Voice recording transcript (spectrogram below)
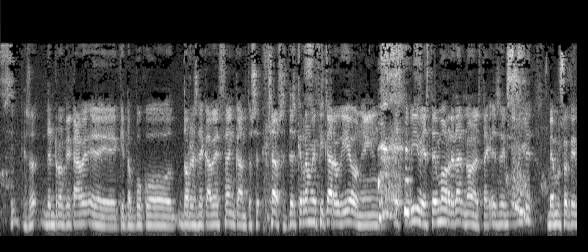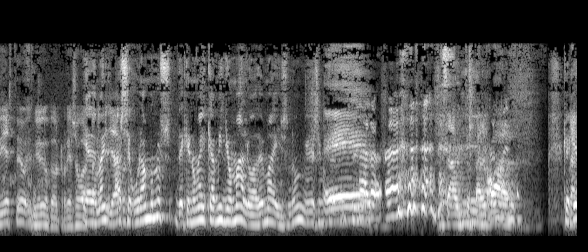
Sí. Que eso, dentro que cabe, eh, quita un pouco dores de cabeza en canto... Se, claro, se tens que ramificar o guión en este vive, este morre, tal... No, está, simplemente vemos o que di este e o que outro. Que eso e ademais, ya... asegurámonos de que non hai camiño malo, ademais, non? É simplemente... Eh, claro. Exacto, tal cual. Que, claro,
